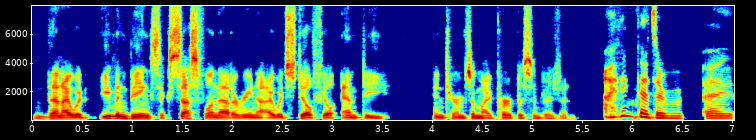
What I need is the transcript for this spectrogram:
then I would even being successful in that arena, I would still feel empty in terms of my purpose and vision. I think that's a, a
